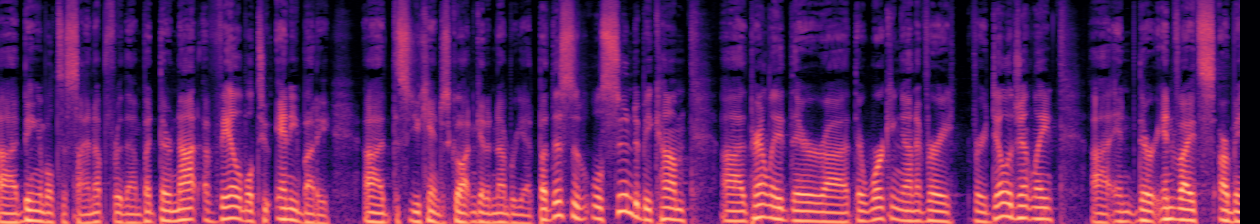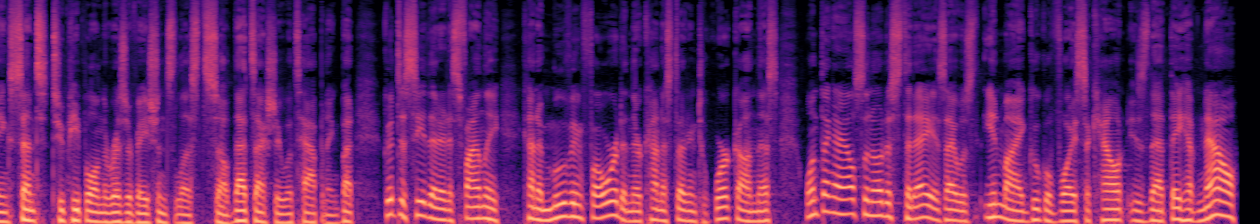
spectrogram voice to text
uh, being able to sign up for them, but they're not available to anybody. Uh, so you can't just go out and get a number yet. But this is, will soon to become. Uh, apparently, they're they're working on it very very diligently uh, and their invites are being sent to people on the reservations list. So that's actually what's happening. But good to see that it is finally kind of moving forward and they're kind of starting to work on this. One thing I also noticed today as I was in my Google Voice account is that they have now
